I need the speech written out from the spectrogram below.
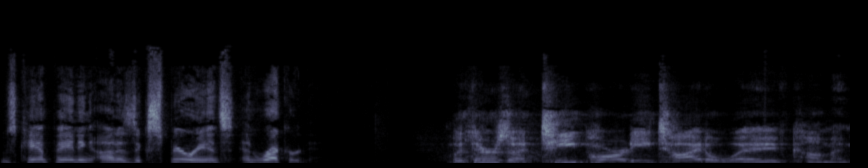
who's campaigning on his experience and record. But there's a Tea Party tidal wave coming.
